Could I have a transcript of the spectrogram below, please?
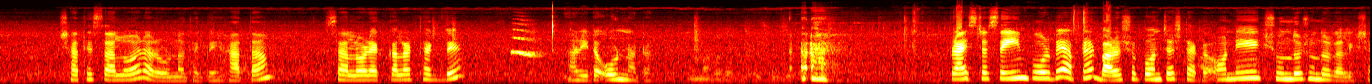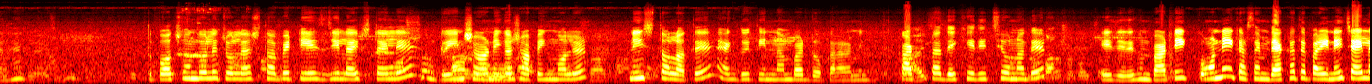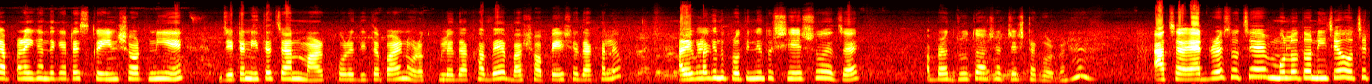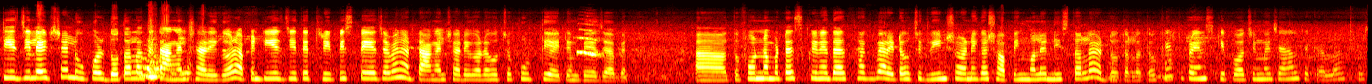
সাথে সালোয়ার আর ওড়না থাকবে। হাতা সালোয়ার এক কালার থাকবে। আর এটা ওড়নাটা। প্রাইসটা সেম পড়বে আপনার বারোশো পঞ্চাশ টাকা। অনেক সুন্দর সুন্দর কালেকশন হ্যাঁ? তো পছন্দ হলে চলে আসতে হবে টিএসজি লাইফস্টাইলে গ্রিন স্বর্ণিকা শপিং মলের নিচতলাতে এক দুই তিন নাম্বার দোকান। আর আমি কার্ডটা দেখিয়ে দিচ্ছি ওনাদের। এই যে দেখুন, বাটিক অনেক আছে, আমি দেখাতে পারি নাই। চাইলে আপনারা এখান থেকে একটা স্ক্রিনশট নিয়ে যেটা নিতে চান মার্ক করে দিতে পারেন, ওরা খুলে দেখাবে বা শপে এসে দেখালেও। আর এগুলো কিন্তু প্রতিনিয়ত শেষ হয়ে যায়। আপনারা দ্রুত আসার চেষ্টা করবেন হ্যাঁ? আচ্ছা অ্যাড্রেস হচ্ছে মূলত নিচে হচ্ছে টিএসজি লাইফস্টাইল উপর দোতলাতে টাঙ্গাইল শাড়িঘর আপনি টিএসজিতে থ্রি পিস পেয়ে যাবেন আর টাঙ্গাইল শাড়িঘরে হচ্ছে কুর্তি আইটেম পেয়ে যাবেন। তো ফোন নাম্বারটা স্ক্রিনে দেওয়া থাকবে, আর এটা হচ্ছে গ্রিন স্বর্ণিকা শপিং মলের নিচতলা আর দোতলাতে okay friends keep watching my channel থেকে আল্লাহ।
